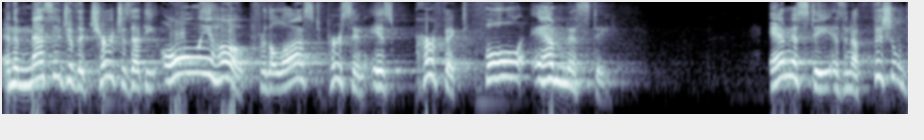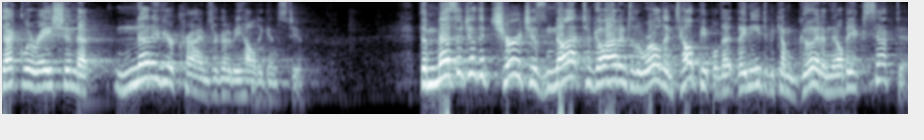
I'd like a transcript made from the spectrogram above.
And the message of the church is that the only hope for the lost person is perfect, full amnesty. Amnesty is an official declaration that none of your crimes are going to be held against you. The message of the church is not to go out into the world and tell people that they need to become good and they'll be accepted.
